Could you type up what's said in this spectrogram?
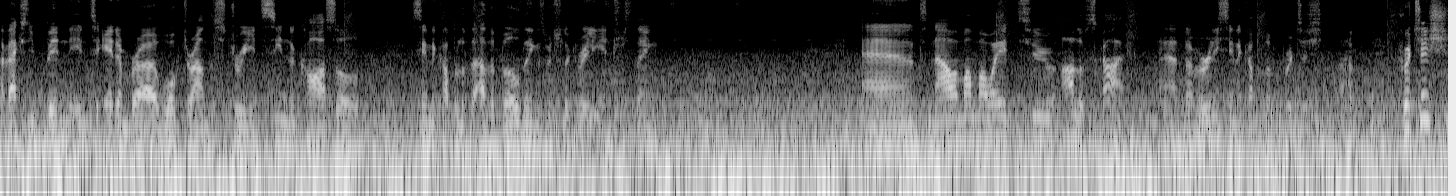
I've actually been into Edinburgh, walked around the streets, seen the castle, seen a couple of the other buildings which look really interesting. And now I'm on my way to Isle of Skye, and I've already seen a couple of British, uh, British,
